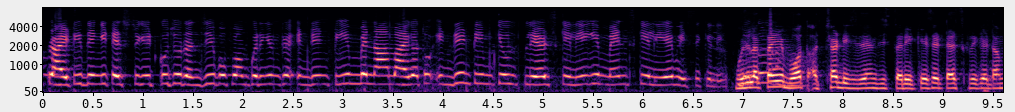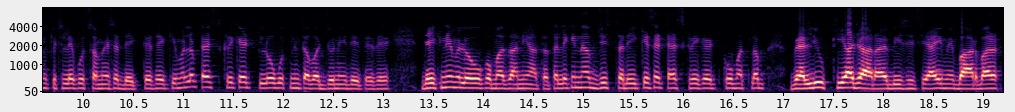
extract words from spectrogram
प्रायोरिटी देंगे टेस्ट क्रिकेट को जो रणजी परफॉर्म करेंगे उनका इंडियन टीम में नाम आएगा तो इंडियन टीम के उस प्लेयर्स के लिए ये मेंस के लिए बेसिकली मुझे लगता है ये बहुत अच्छा डिसीज़न जिस तरीके से टेस्ट क्रिकेट हम पिछले कुछ समय से देखते थे कि मतलब टेस्ट क्रिकेट लोग उतनी तवज्जो नहीं देते थे। देखने में लोगों को मज़ा नहीं आता था लेकिन अब जिस तरीके से टेस्ट क्रिकेट को मतलब वैल्यू किया जा रहा है बीसीसीआई में बार बार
